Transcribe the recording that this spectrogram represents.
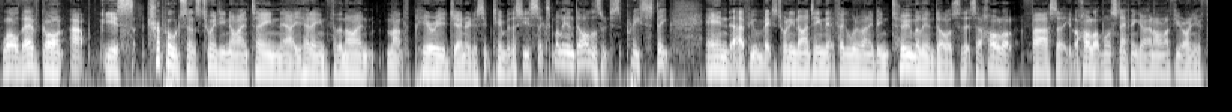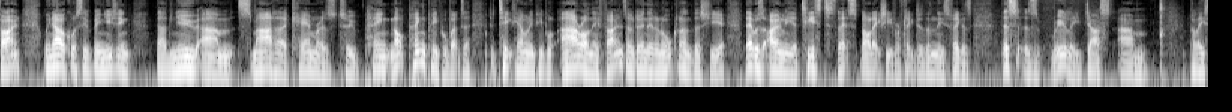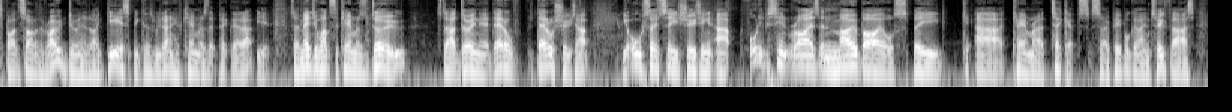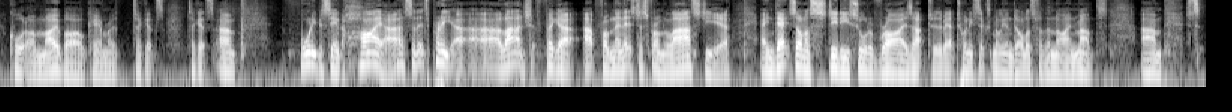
Well, they've gone up, yes, tripled since 2019. Now you're heading for the nine month period, January to September this year, $6 million, which is pretty steep. And uh, if you went back to 2019, that figure would have only been $2 million. So that's a whole lot faster, a whole lot more snapping going on if you're on your phone. We know, of course, they've been using the new um, smarter cameras to ping, not ping people, but to detect how many people are on their phones. They were doing that in Auckland this year. That was only a test, so that's not actually reflected in these figures. This is really just. Um, police by the side of the road doing it, I guess, because we don't have cameras that pick that up yet. So imagine once the cameras do start doing that, that'll that'll shoot up. You also see shooting up 40% rise in mobile speed uh, camera tickets. So people going too fast caught on mobile camera tickets. Tickets. Um, 40% higher, so that's pretty uh, a large figure up from then. That's just from last year, and that's on a steady sort of rise up to about $26 million for the nine months. Um,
